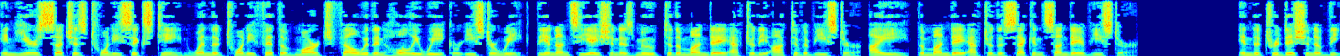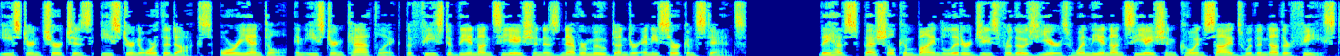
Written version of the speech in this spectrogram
In years such as 2016 when the 25th of March fell within Holy Week or Easter week, the Annunciation is moved to the Monday after the octave of Easter, i.e., the Monday after the second Sunday of Easter. In the tradition of the Eastern Churches, Eastern Orthodox, Oriental, and Eastern Catholic the Feast of the Annunciation is never moved under any circumstance. They have special combined liturgies for those years when the Annunciation coincides with another feast.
